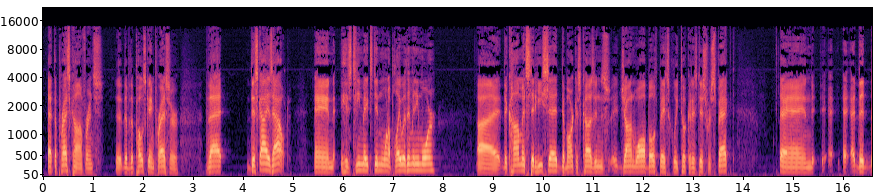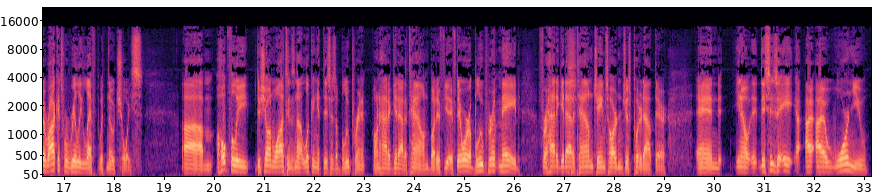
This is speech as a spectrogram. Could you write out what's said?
at the press conference, the, the, post game presser, that this guy is out, and his teammates didn't want to play with him anymore. Uh, the comments that he said, Demarcus Cousins, John Wall, both basically took it as disrespect and uh, uh, the the Rockets were really left with no choice. Um, hopefully, Deshaun Watson's not looking at this as a blueprint on how to get out of town. But if you, if there were a blueprint made for how to get out of town, James Harden just put it out there. And you know, this is a. I, I warn you,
